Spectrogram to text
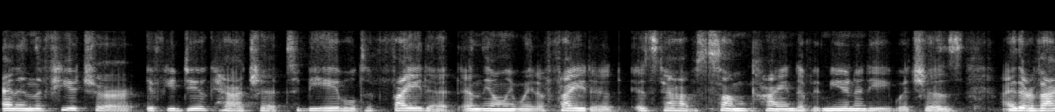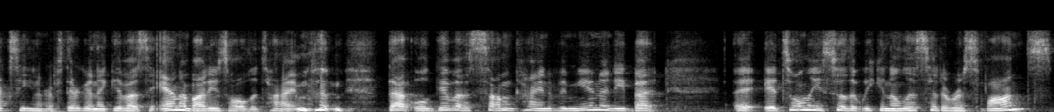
And in the future, if you do catch it, to be able to fight it. And the only way to fight it is to have some kind of immunity, which is either a vaccine or if they're going to give us antibodies all the time, that will give us some kind of immunity. But it's only so that we can elicit a response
